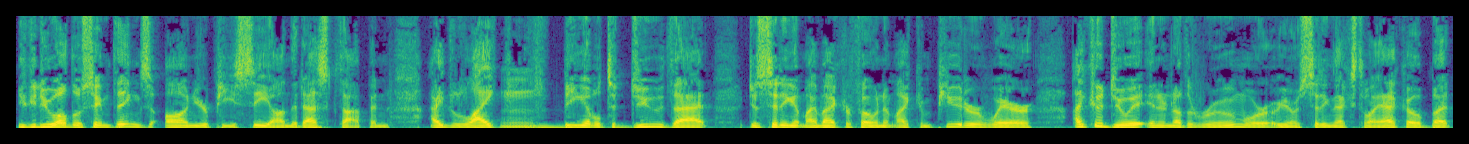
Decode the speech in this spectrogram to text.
you can do all those same things on your PC on the desktop. And I'd like being able to do that just sitting at my microphone at my computer, where I could do it in another room or you know sitting next to my Echo. But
